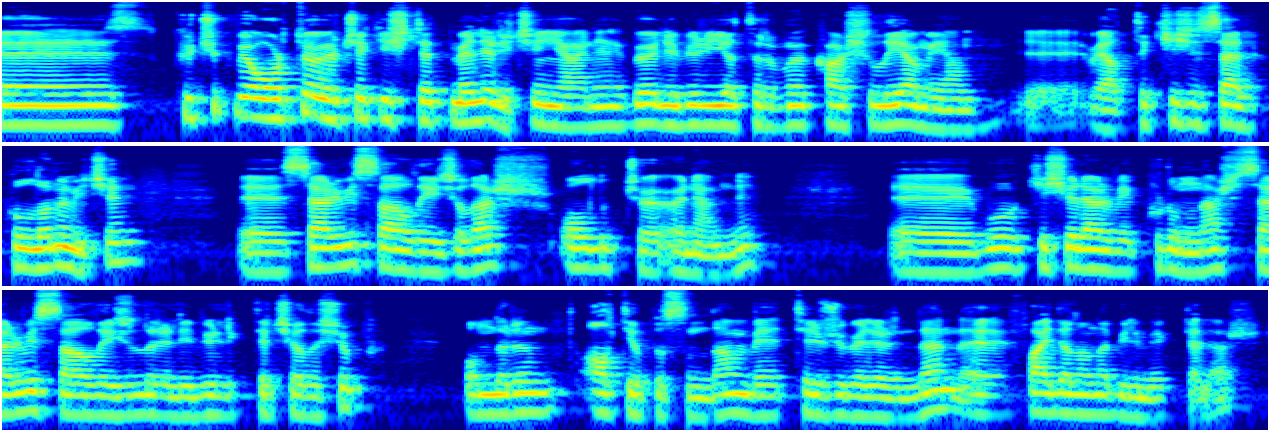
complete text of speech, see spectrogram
E, küçük ve orta ölçek işletmeler için yani böyle bir yatırımı karşılayamayan e, veyahut da kişisel kullanım için e, servis sağlayıcılar oldukça önemli. E, bu kişiler ve kurumlar servis sağlayıcıları ile birlikte çalışıp onların altyapısından ve tecrübelerinden e, faydalanabilmekteler.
